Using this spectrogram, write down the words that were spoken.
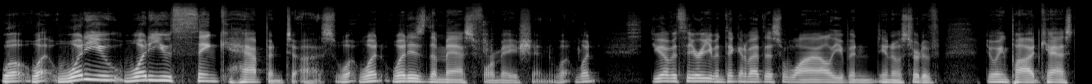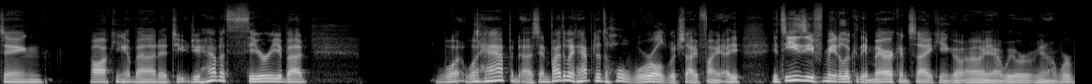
Well, what what do you what do you think happened to us? What what what is the mass formation? What what Do you have a theory? You've been thinking about this a while. You've been, you know, sort of doing podcasting, talking about it. Do you, do you have a theory about what what happened to us? And by the way, it happened to the whole world, which I find I, it's easy for me to look at the American psyche and go, oh yeah, we were, you know, we're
